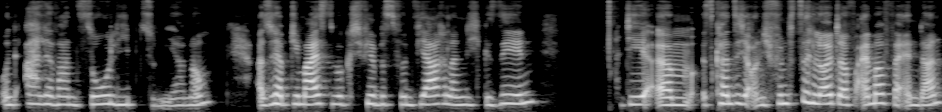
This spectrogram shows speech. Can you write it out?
Und alle waren so lieb zu mir, ne? Also, ich habe die meisten wirklich 4 bis 5 Jahre lang nicht gesehen. Die, ähm es können sich auch nicht 15 Leute auf einmal verändern.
